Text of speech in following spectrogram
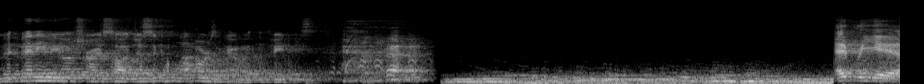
M- many of you, I'm sure, I saw just a couple hours ago at the Phoenix. Every year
